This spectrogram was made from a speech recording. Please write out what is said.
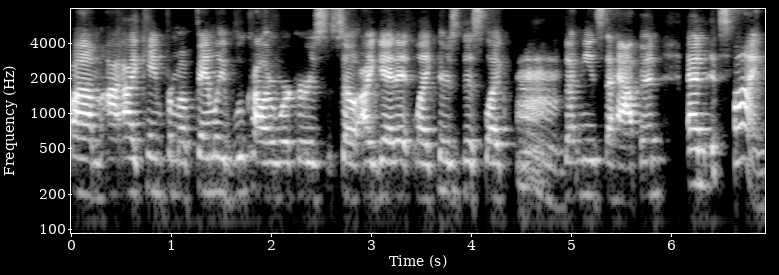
Um, I, I, came from a family of blue collar workers, so I get it. Like there's this like mm, that needs to happen, and it's fine.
